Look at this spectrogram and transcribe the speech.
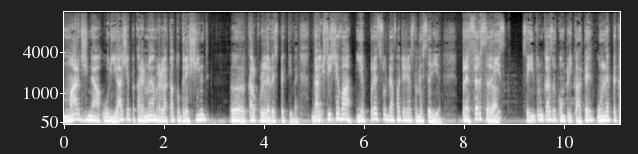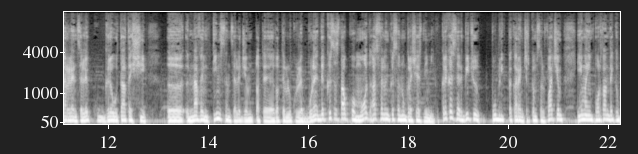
marginea uriașă pe care noi am relatat-o greșind uh, calculele respective. Dar știți ceva? E prețul de a face această meserie. Prefer să Da. risc să intru în cazuri complicate, unele pe care le înțeleg cu greutate și uh, nu avem timp să înțelegem toate, toate lucrurile bune, decât să stau comod, astfel încât să nu greșesc nimic. Cred că serviciul public pe care încercăm să-l facem e mai important decât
